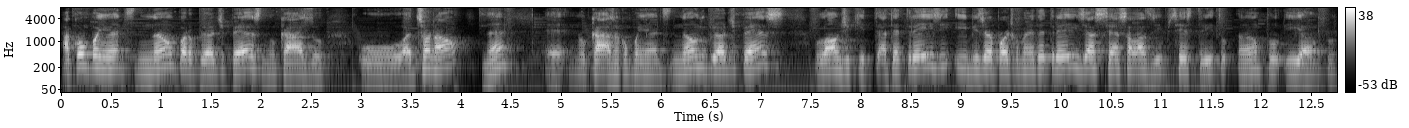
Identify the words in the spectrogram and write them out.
Acompanhantes não para o Priority Pass, no caso o adicional, né? É, no caso, acompanhantes não no Priority Pass, Lounge Kit até 3 e Visa Airport Companion até 3 e acesso a Las VIPs restrito, amplo e amplo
